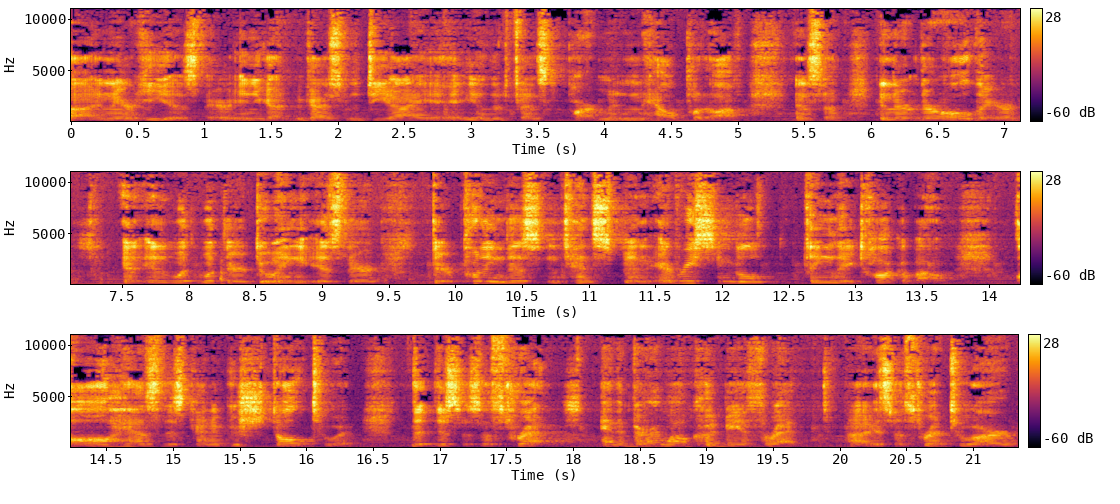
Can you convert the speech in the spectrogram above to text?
Uh, and there he is there. And you got the guys from the DIA and the Defense Department and Hal Puthoff and stuff. And they're, they're all there. And, and what, what they're doing is they're, they're putting this intense spin. Every single thing they talk about all has this kind of gestalt to it that this is a threat. And it very well could be a threat. Uh, it's a threat to our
